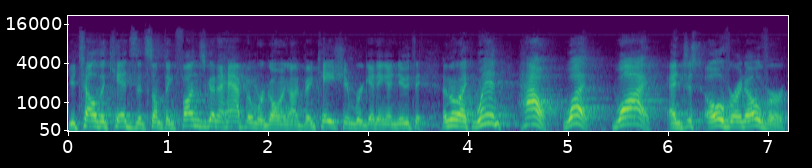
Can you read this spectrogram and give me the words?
You tell the kids that something fun's going to happen, we're going on vacation, we're getting a new thing. And they're like, when? How? What? Why? And just over and over.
